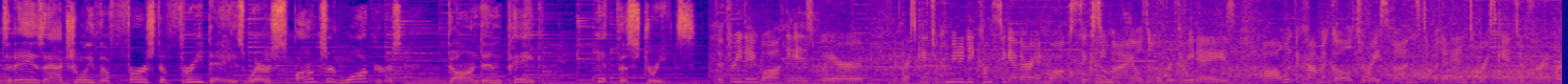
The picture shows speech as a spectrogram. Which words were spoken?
Today is actually the first of three days where sponsored walkers, donned in pink, hit the streets. The three day walk is where the breast cancer community comes together and walks 60 miles over three days, all with a common goal to raise funds to put an end to breast cancer forever.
